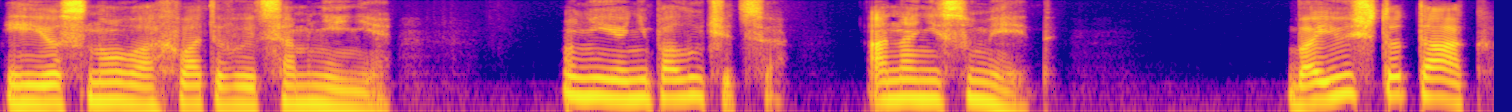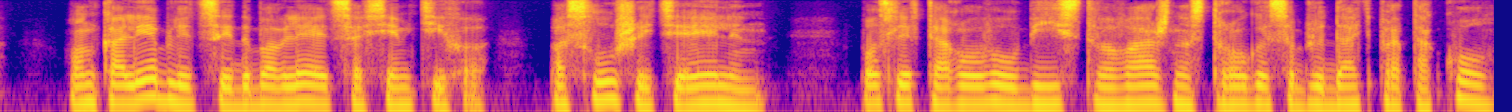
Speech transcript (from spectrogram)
Ее снова охватывают сомнения. У нее не получится. Она не сумеет. Боюсь, что так. Он колеблется и добавляет совсем тихо. Послушайте, Эллен, после второго убийства важно строго соблюдать протокол.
